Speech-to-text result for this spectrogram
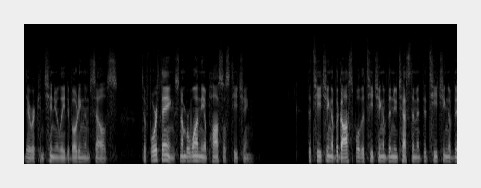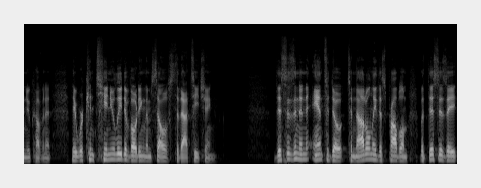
They were continually devoting themselves to four things. Number one, the apostles' teaching, the teaching of the gospel, the teaching of the New Testament, the teaching of the new covenant. They were continually devoting themselves to that teaching. This isn't an antidote to not only this problem, but this is a,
